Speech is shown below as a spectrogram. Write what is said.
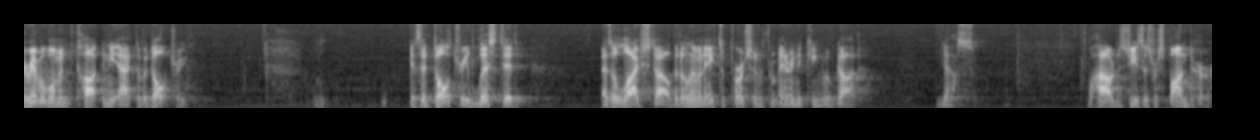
Here we have a woman caught in the act of adultery. Is adultery listed as a lifestyle that eliminates a person from entering the kingdom of God? Yes. Well, how does Jesus respond to her?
